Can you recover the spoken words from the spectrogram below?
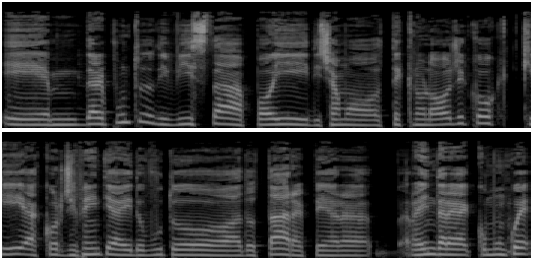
E mm, dal punto di vista poi diciamo tecnologico, che accorgimenti hai dovuto adottare per rendere comunque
